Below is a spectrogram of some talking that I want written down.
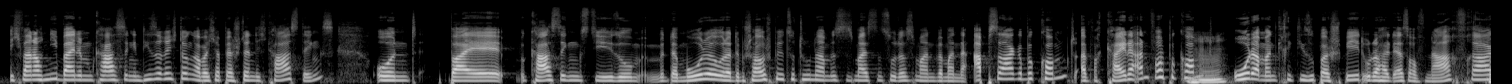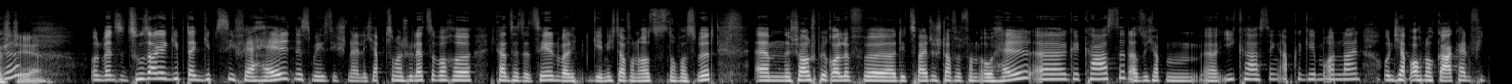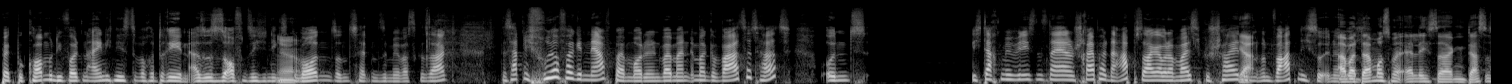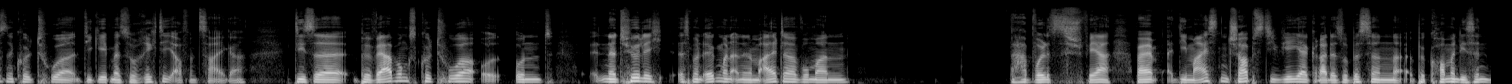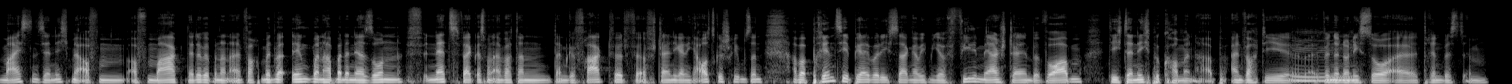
Ich war noch nie bei einem Casting in diese Richtung, aber ich habe ja ständig Castings und bei Castings, die so mit der Mode oder dem Schauspiel zu tun haben, ist es meistens so, dass man, wenn man eine Absage bekommt, einfach keine Antwort bekommt Mhm. oder man kriegt die super spät oder halt erst auf Nachfrage. Verstehe. Und wenn es eine Zusage gibt, dann gibt's die verhältnismäßig schnell. Ich habe zum Beispiel letzte Woche, ich kann es jetzt erzählen, weil ich gehe nicht davon aus, dass es noch was wird, ähm, eine Schauspielrolle für die zweite Staffel von Oh Hell äh, gecastet. Also ich habe ein äh, E-Casting abgegeben online und ich habe auch noch gar kein Feedback bekommen und die wollten eigentlich nächste Woche drehen. Also es ist offensichtlich nichts Ja. geworden, sonst hätten sie mir was gesagt. Das hat mich früher voll genervt beim Modeln, weil man immer gewartet hat und ich dachte mir wenigstens, naja, dann schreib halt eine Absage, aber dann weiß ich Bescheid Ja. und, und warte nicht so innerlich. Aber da muss man ehrlich sagen, das ist eine Kultur, die geht mir so richtig auf den Zeiger. Diese Bewerbungskultur und natürlich ist man irgendwann an einem Alter, wo man Ah, Obwohl, es ist schwer, weil die meisten Jobs, die wir ja gerade so ein bisschen bekommen, die sind meistens ja nicht mehr auf dem, auf dem Markt. Ne? Da wird man dann einfach, mit, irgendwann hat man dann ja so ein Netzwerk, dass man einfach dann, dann gefragt wird für Stellen, die gar nicht ausgeschrieben sind. Aber prinzipiell würde ich sagen, habe ich mich auf viel mehr Stellen beworben, die ich dann nicht bekommen habe. Einfach die, äh, wenn du noch nicht so äh, drin bist im,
